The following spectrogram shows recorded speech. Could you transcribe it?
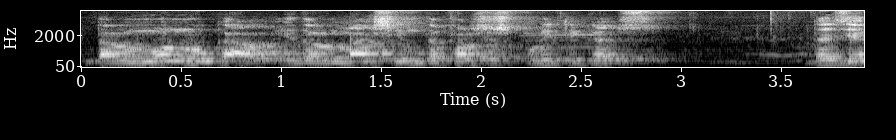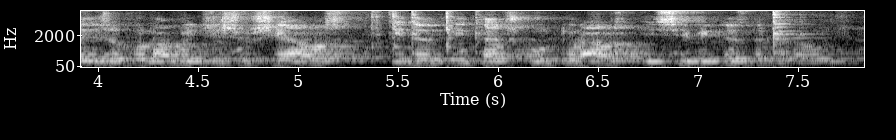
del món local i del màxim de forces polítiques, d'agents econòmics i socials i d'entitats culturals i cíviques de Catalunya.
